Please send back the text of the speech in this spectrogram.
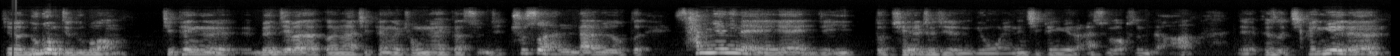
저 누범죄 누범 집행을 면제받았거나 집행을 종료했거나 수- 이제 출소한 다음에부터 3년 이내에 이제 이, 또 죄를 저지르는 경우에는 집행유예를 할 수가 없습니다. 예, 그래서 집행유예는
